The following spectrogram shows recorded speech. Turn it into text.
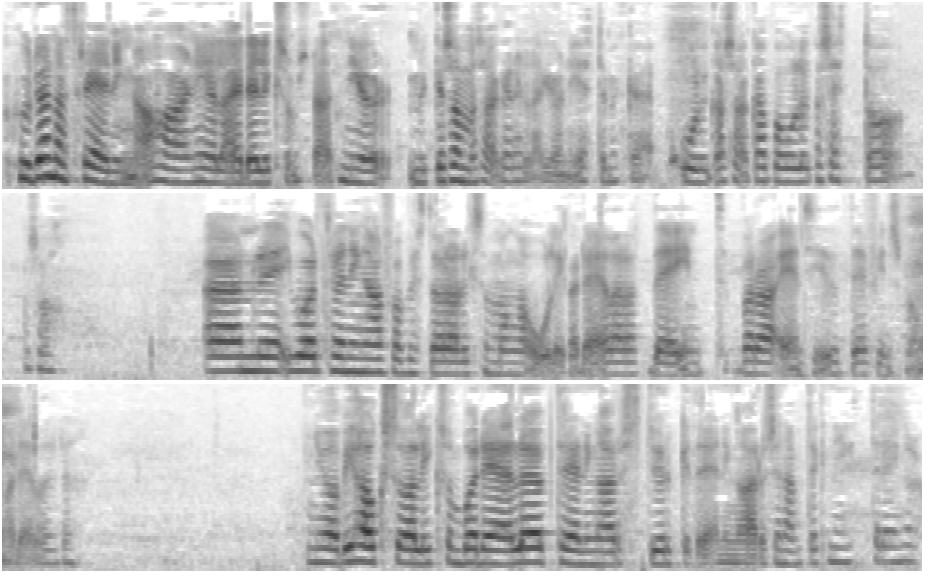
Hurdana träningar har ni eller är det liksom sådär att ni gör mycket samma saker eller gör ni jättemycket olika saker på olika sätt och, och så? I vår träning fall består av liksom många olika delar, att det är inte bara ensidigt, att det finns många delar i den. Ja, vi har också liksom både löpträningar, styrketräningar och sen har vi teknikträningar.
